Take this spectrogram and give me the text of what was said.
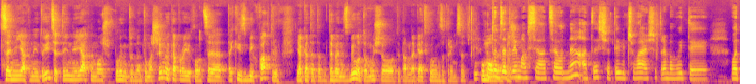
це ніяк не інтуїція, ти ніяк не можеш вплинути на ту машину, яка проїхала. Це такий збіг факторів, яка те- там, тебе не збило, тому що ти там на 5 хвилин затримався. Ну, Умовно, тут затримався це одне, а те, що ти відчуваєш, що треба вийти. От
